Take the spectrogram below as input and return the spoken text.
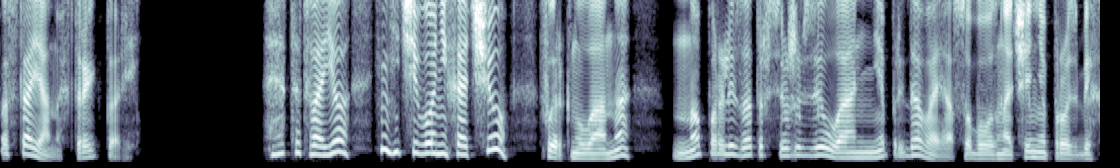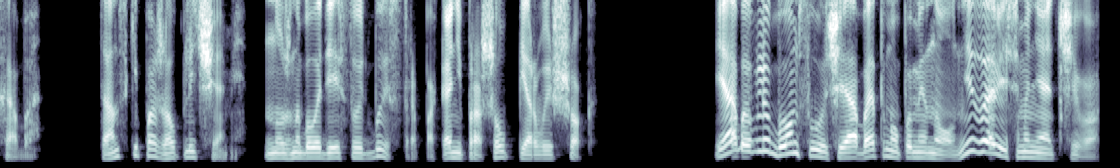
постоянных траекторий». «Это твое «ничего не хочу», — фыркнула она, но парализатор все же взяла, не придавая особого значения просьбе Хаба. Танский пожал плечами. Нужно было действовать быстро, пока не прошел первый шок. «Я бы в любом случае об этом упомянул, независимо ни от чего.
